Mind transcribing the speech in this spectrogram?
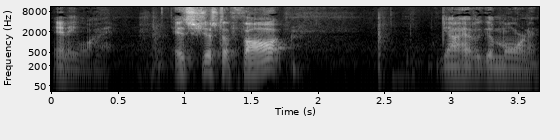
Anyway, it's just a thought. Y'all have a good morning.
